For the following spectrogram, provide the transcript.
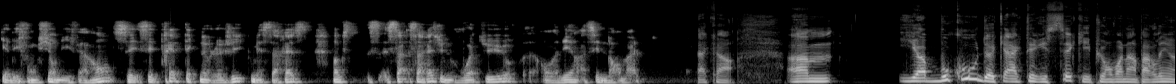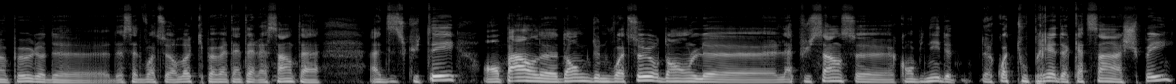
Il y a des fonctions différentes. C'est très technologique, mais ça reste, donc ça, reste une voiture, on va dire, assez normale. D'accord. Um, il y a beaucoup de caractéristiques, et puis on va en parler un peu de, cette voiture-là qui peuvent être intéressantes à, discuter. On parle donc d'une voiture dont la puissance euh, combinée de, quoi tout près de 400 HP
